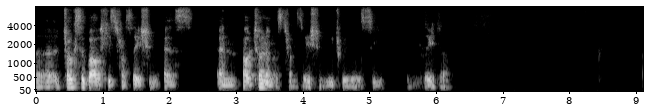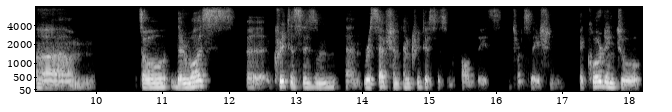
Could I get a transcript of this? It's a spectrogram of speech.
uh, talks about his translation as an autonomous translation, which we will see later. Um, so there was uh, criticism and reception and criticism of this translation. According to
